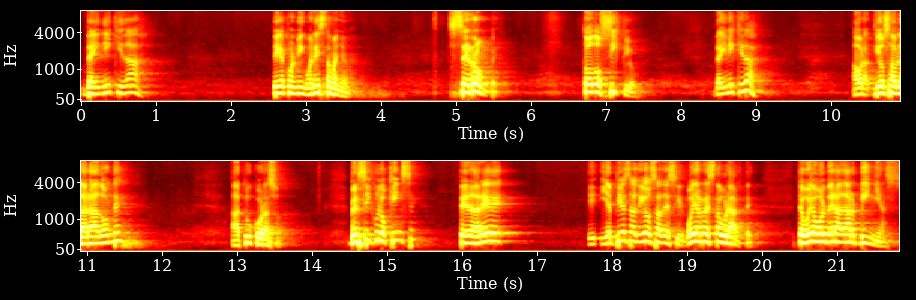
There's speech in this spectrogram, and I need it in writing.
De iniquidad. Diga conmigo en esta mañana. se rompe todo ciclo de iniquidad. Ahora, Dios hablará a dónde? A tu corazón. Versículo 15, te daré, y, y empieza Dios a decir, voy a restaurarte, te voy a volver a dar viñas,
